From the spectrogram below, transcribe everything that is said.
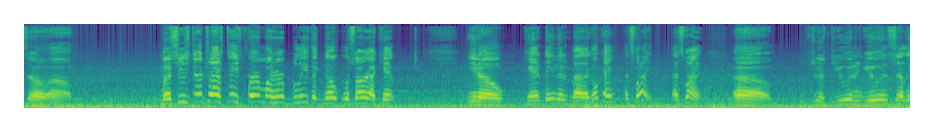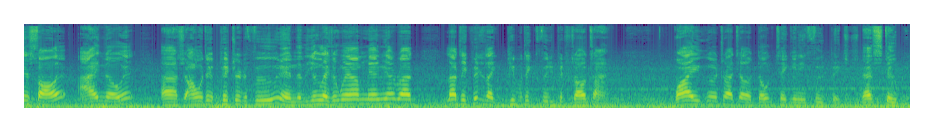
So, um, but she still tries to stay firm on her belief. Like, no, well, sorry, I can't. You know, can't do about it. Like, okay, that's fine. That's fine. Um, she goes, you and you and Celia saw it. I know it. Uh, so I want to take a picture of the food, and the young lady said, "Well, man, you're not allowed to take pictures. Like people take foodie pictures all the time. Why are you going to try to tell her don't take any food pictures? That's stupid,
